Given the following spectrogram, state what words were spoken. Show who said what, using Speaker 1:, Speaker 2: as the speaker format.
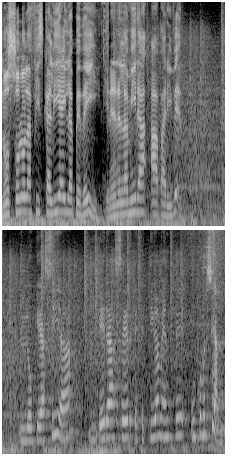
Speaker 1: No solo la Fiscalía y la PDI tienen en la mira a Paribet.
Speaker 2: Lo que hacía era ser efectivamente un comerciante.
